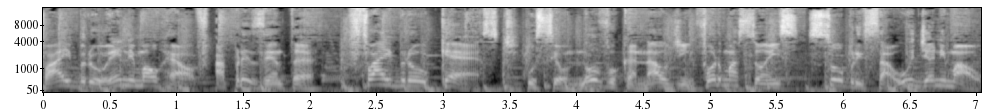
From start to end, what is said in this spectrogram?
Fibro Animal Health apresenta Fibrocast, o seu novo canal de informações sobre saúde animal.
